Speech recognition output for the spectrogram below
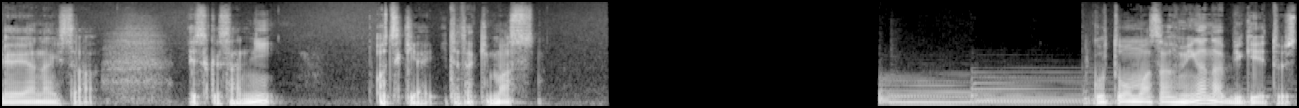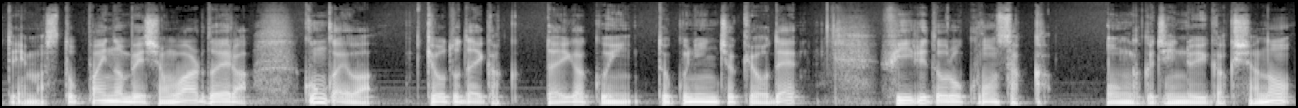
えー柳沢英介さんにお付き合いいただきます後藤正文がナビゲートしています。突破イノベーションワールドエラー。今回は京都大学大学院特任助教でフィールド録音作家音楽人類学者の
